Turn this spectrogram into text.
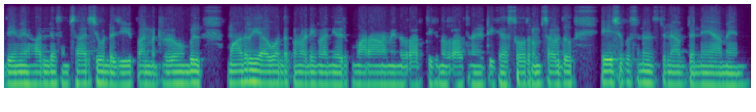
ദൈവഹാലിലെ സംസാരിച്ചുകൊണ്ട് ജീവിപ്പാൻ മറ്റുള്ളവരുടെ മുമ്പിൽ മാതൃകയാകുവാൻ തക്ക അടിയങ്ങളെ എന്നിവർക്ക് മാറാണമെന്ന് പ്രാർത്ഥിക്കുന്ന. പ്രാർത്ഥന കിട്ടിക്കുക സ്തോത്രം. സൗദു യേശു ക്രിസ്തുനാം തന്നെ. ആമേൻ.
